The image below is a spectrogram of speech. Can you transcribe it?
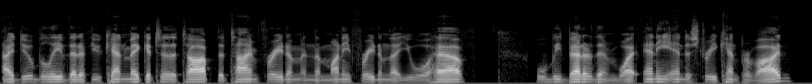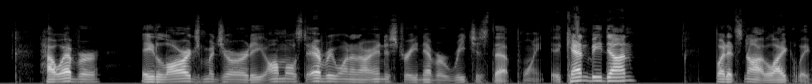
I do believe that if you can make it to the top, the time freedom and the money freedom that you will have will be better than what any industry can provide. However, a large majority, almost everyone in our industry, never reaches that point. It can be done, but it's not likely.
